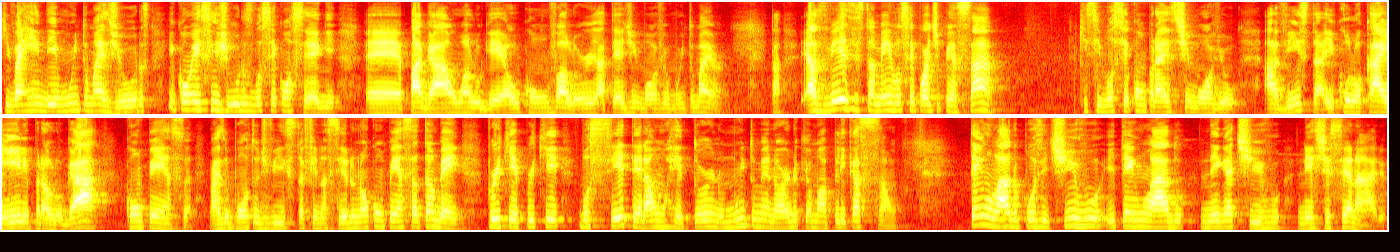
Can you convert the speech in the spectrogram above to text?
que vai render muito mais juros e com esses juros você consegue é, pagar um aluguel com um valor até de imóvel muito maior. Tá? Às vezes também você pode pensar que se você comprar este imóvel à vista e colocar ele para alugar, compensa, mas do ponto de vista financeiro não compensa também. Por quê? Porque você terá um retorno muito menor do que uma aplicação. Tem um lado positivo e tem um lado negativo neste cenário.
